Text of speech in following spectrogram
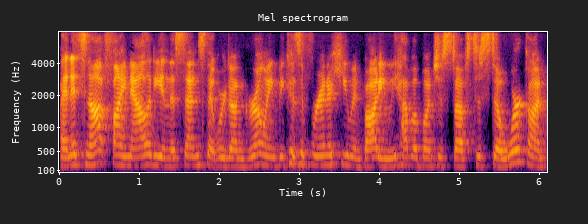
and it's not finality in the sense that we're done growing because if we're in a human body we have a bunch of stuff to still work on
